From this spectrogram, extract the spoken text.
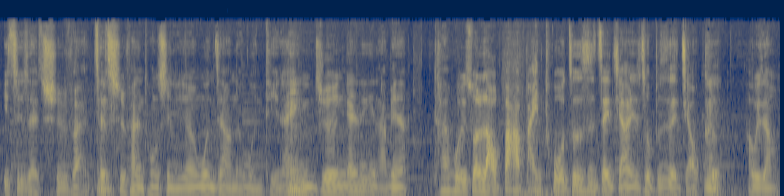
一直在吃饭，在吃饭的同时，你就问这样的问题，那你觉得应该那个哪边？他会说：“老爸，拜托，这是在家里，这不是在教课。”他会这样吗？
